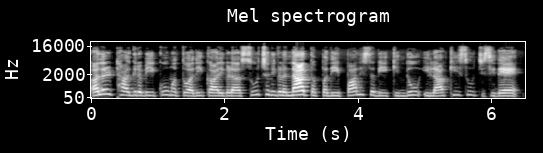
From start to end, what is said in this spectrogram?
ಅಲರ್ಟ್ ಆಗಿರಬೇಕು ಮತ್ತು ಅಧಿಕಾರಿಗಳ ಸೂಚನೆಗಳನ್ನ ತಪ್ಪದೇ ಪಾಲಿಸಬೇಕೆಂದು ಇಲಾಖೆ ಸೂಚಿಸಿದೆ.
